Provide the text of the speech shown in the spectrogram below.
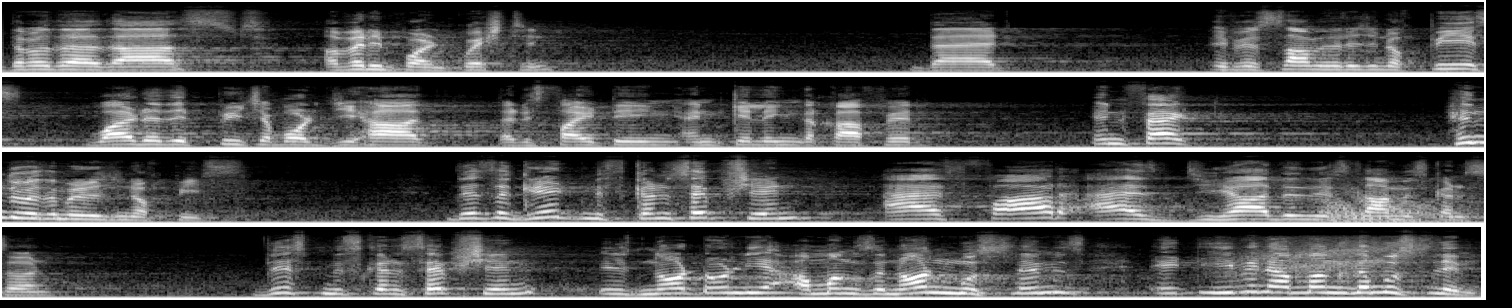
the has asked a very important question that if Islam is a religion of peace, why does it preach about jihad, that is fighting and killing the kafir? In fact, Hinduism is a religion of peace. There's a great misconception as far as jihad in Islam is concerned. This misconception is not only amongst the non-Muslims, it even among the Muslim.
